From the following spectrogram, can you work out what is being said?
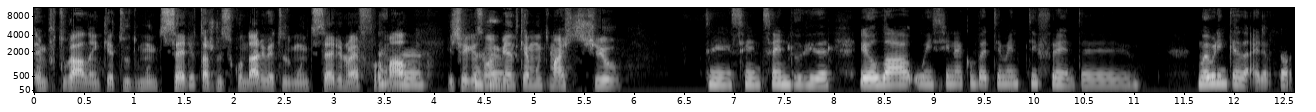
em Portugal em que é tudo muito sério, estás no secundário, é tudo muito sério, não é? Formal, Aham. e chegas a um ambiente que é muito mais de estilo. Sim, sim, sem dúvida. Eu lá o ensino é completamente diferente. É uma brincadeira. Pronto.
